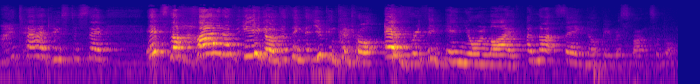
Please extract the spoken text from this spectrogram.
My dad used to say, it's the height of ego to think that you can control everything in your life. I'm not saying don't be responsible.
